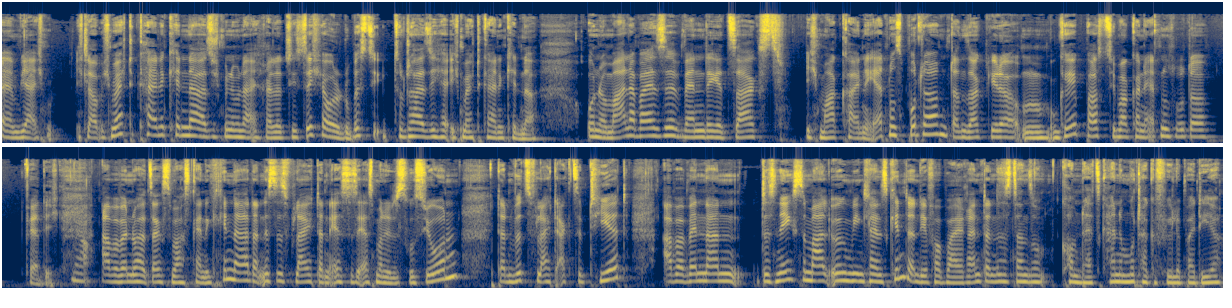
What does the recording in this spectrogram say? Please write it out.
ähm, ja, ich, ich glaube, ich möchte keine Kinder, also ich bin mir da eigentlich relativ sicher oder du bist total sicher, ich möchte keine Kinder. Und normalerweise, wenn du jetzt sagst, ich mag keine Erdnussbutter, dann sagt jeder, mm, okay, passt, sie mag keine Erdnussbutter, fertig. Ja. Aber wenn du halt sagst, du machst keine Kinder, dann ist es vielleicht, dann ist es erstmal eine Diskussion, dann wird es vielleicht akzeptiert. Aber wenn dann das nächste Mal irgendwie ein kleines Kind an dir vorbeirennt, dann ist es dann so, kommen da jetzt keine Muttergefühle bei dir?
